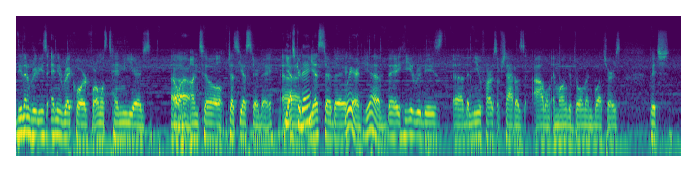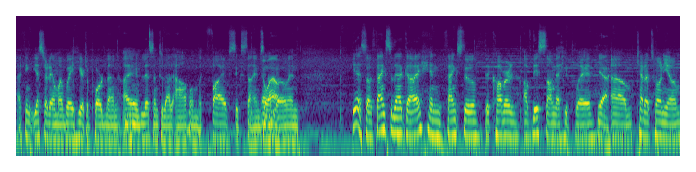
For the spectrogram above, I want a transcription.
didn't release any record for almost 10 years. Uh, Oh, wow. Until just yesterday. Uh, Yesterday? Yesterday. Weird. Yeah, they he released uh, the new Forest of Shadows album, Among the Dormant Watchers, which I think yesterday on my way here to Portland, I listened to that album like five, six times Mm-hmm. Oh, in wow. a row, and yeah. So thanks to that guy, and thanks to the cover of this song that he played, Yeah. um, Katatonia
